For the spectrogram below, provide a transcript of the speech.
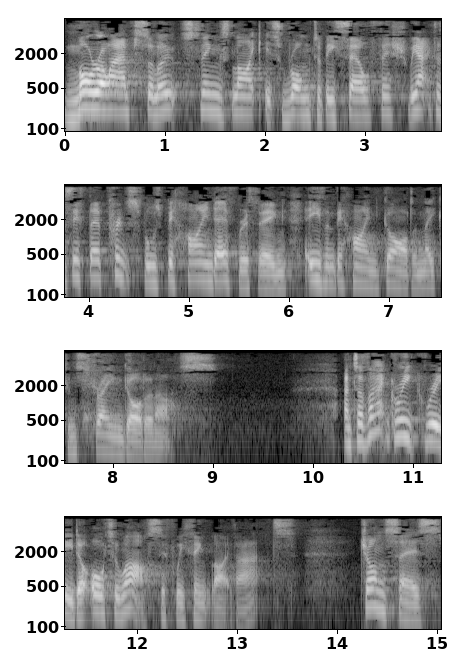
Moral absolutes, things like it's wrong to be selfish. We act as if they're principles behind everything, even behind God, and they constrain God and us. And to that Greek reader, or to us, if we think like that, John says,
